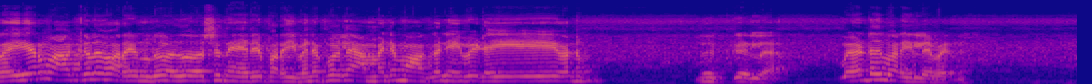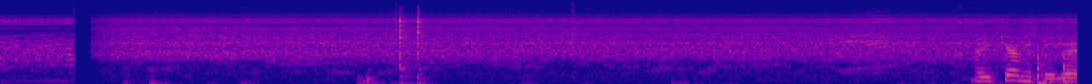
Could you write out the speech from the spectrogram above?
റയർ വാക്കുകൾ പറയുന്നുള്ളൂ അത് പക്ഷെ നേരെ പറയും. ഇവനെ പോലെ അമ്മന്റെ മകൻ എവിടെ നിൽക്കില്ല. വേണ്ടത് പറയില്ല അവൻ കഴിക്കാൻ കിട്ടൂലേ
